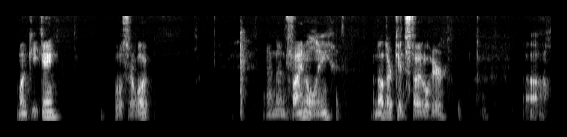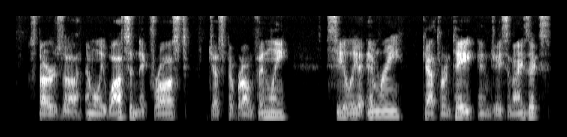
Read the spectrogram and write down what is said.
Monkey King. Closer look. And then finally, another kid's title here. Uh, Stars uh, Emily Watson, Nick Frost, Jessica Brown Findlay, Celia Imrie, Catherine Tate, and Jason Isaacs.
